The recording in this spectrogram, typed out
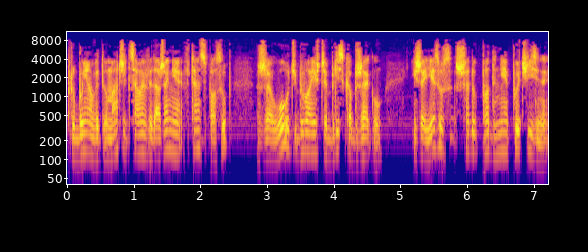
próbują wytłumaczyć całe wydarzenie w ten sposób, że łódź była jeszcze blisko brzegu i że Jezus szedł po dnie płycizny,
